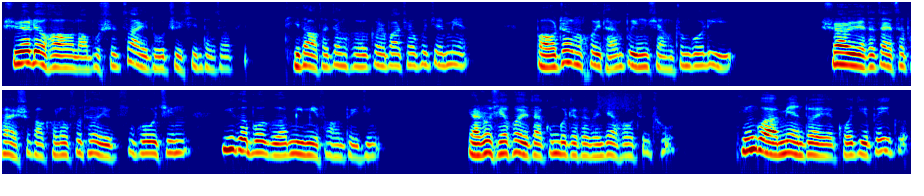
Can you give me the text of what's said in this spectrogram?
十月六号，老布什再度致信邓小平，提到他将和戈尔巴乔夫见面，保证会谈不影响中国利益。十二月，他再次派史考克洛夫特与副国务卿伊格伯格秘密访问北京。亚洲协会在公布这份文件后指出，尽管面对国际杯葛，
